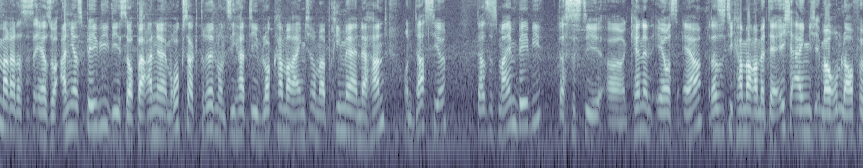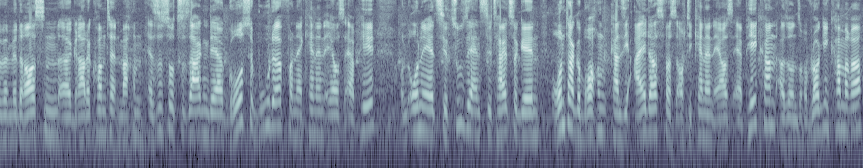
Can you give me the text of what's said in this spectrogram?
Vlogkamera, das ist eher so Anjas Baby, die ist auch bei Anja im Rucksack drin und sie hat die Vlogkamera eigentlich immer primär in der Hand. Und das hier, das ist mein Baby, das ist die äh, Canon EOS R. Das ist die Kamera, mit der ich eigentlich immer rumlaufe, wenn wir draußen äh, gerade Content machen. Es ist sozusagen der große Bruder von der Canon EOS RP und ohne jetzt hier zu sehr ins Detail zu gehen, runtergebrochen kann sie all das, was auch die Canon EOS RP kann, also unsere Vlogging-Kamera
